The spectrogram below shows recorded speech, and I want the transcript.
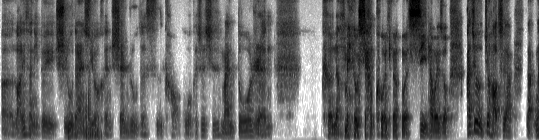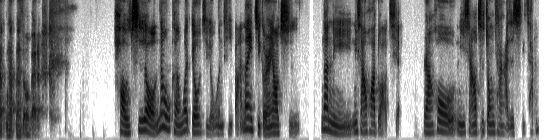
呃，老丽莎，你对食物当然是有很深入的思考过，可是其实蛮多人可能没有想过那么细，他会说啊，就就好吃啊，那那那那怎么办呢？好吃哦，那我可能会丢几个问题吧。那你几个人要吃？那你你想要花多少钱？然后你想要吃中餐还是西餐？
